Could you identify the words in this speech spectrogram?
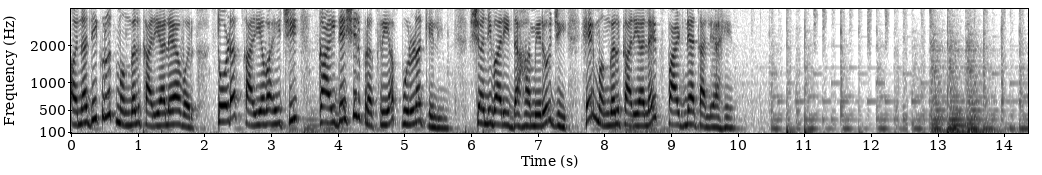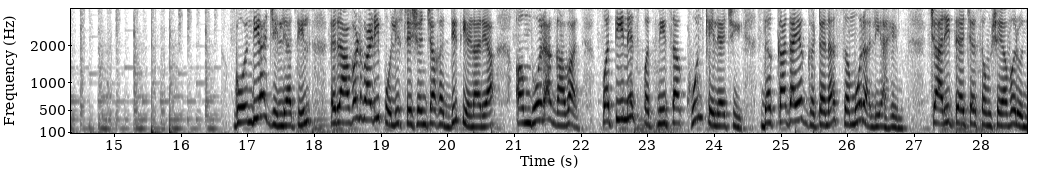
अनधिकृत मंगल कार्यालयावर तोडक कार्यवाहीची कायदेशीर प्रक्रिया पूर्ण केली. शनिवारी दहा मे रोजी हे मंगल कार्यालय पाडण्यात आले आहे. गोंदिया जिल्ह्यातील रावणवाडी पोलीस स्टेशनच्या हद्दीत येणाऱ्या अंभोरा गावात पतीनेच पत्नीचा खून केल्याची धक्कादायक घटना समोर आली आहे. चारित्र्याच्या संशयावरून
